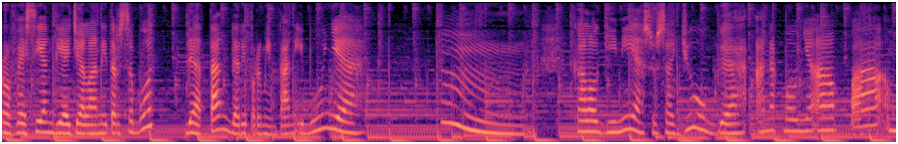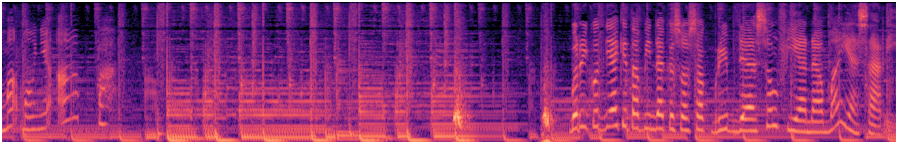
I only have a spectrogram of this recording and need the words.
Profesi yang dia jalani tersebut datang dari permintaan ibunya. Hmm, kalau gini ya susah juga. Anak maunya apa, emak maunya apa. Berikutnya kita pindah ke sosok Bribda Sulfiana Mayasari.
